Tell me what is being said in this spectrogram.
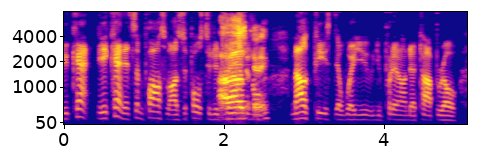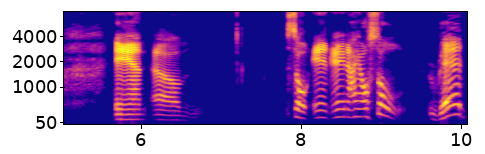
you can't you can't. It's impossible as opposed to the ah, traditional okay. mouthpiece that where you you put it on the top row. And um, so and and I also read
